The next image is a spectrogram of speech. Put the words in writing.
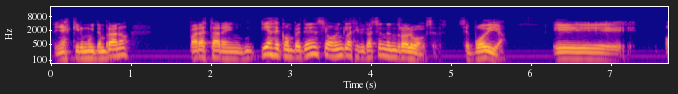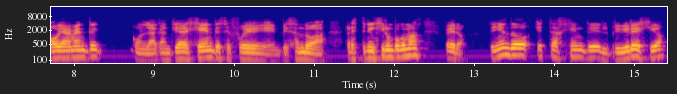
Tenías que ir muy temprano para estar en días de competencia o en clasificación dentro del boxes. Se podía. Eh, obviamente con la cantidad de gente se fue empezando a restringir un poco más, pero teniendo esta gente el privilegio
